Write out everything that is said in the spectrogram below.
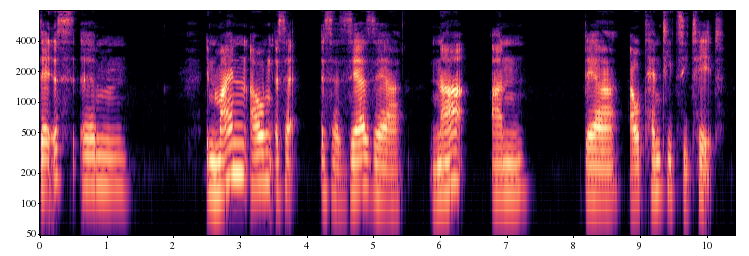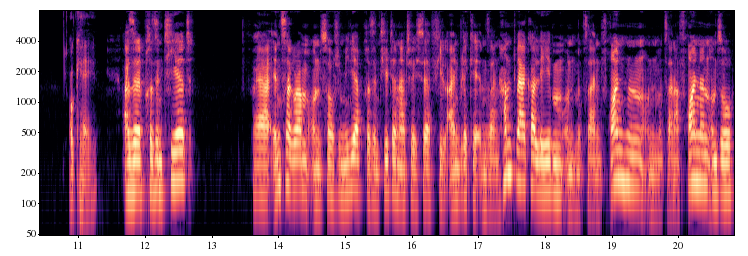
der ist, ähm, in meinen Augen ist er, ist er sehr, sehr nah an der Authentizität. Okay. Also er präsentiert per Instagram und Social Media präsentiert er natürlich sehr viel Einblicke in sein Handwerkerleben und mit seinen Freunden und mit seiner Freundin und so.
